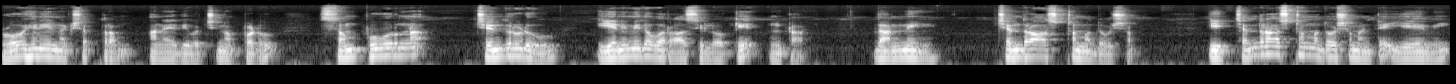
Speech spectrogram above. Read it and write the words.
రోహిణి నక్షత్రం అనేది వచ్చినప్పుడు సంపూర్ణ చంద్రుడు ఎనిమిదవ రాశిలోకే ఉంటాడు. దాన్ని చంద్రాష్టమ దోషం. ఈ చంద్రాష్టమ దోషం అంటే ఏమి?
